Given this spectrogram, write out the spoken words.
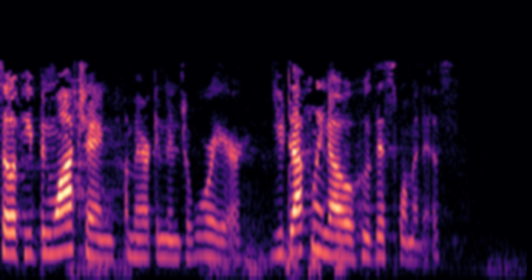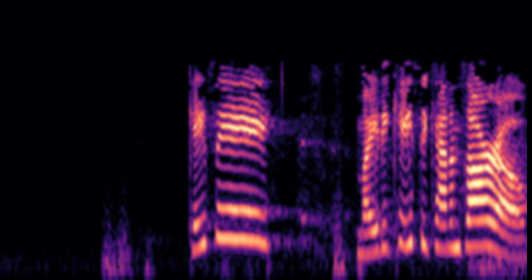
So if you've been watching American Ninja Warrior, you definitely know who this woman is. Kacy! Mighty Kacy Catanzaro.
